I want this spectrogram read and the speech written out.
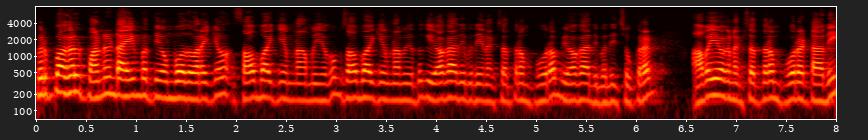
பிற்பகல் பன்னெண்டு ஐம்பத்தி ஒம்பது வரைக்கும் சௌபாக்கியம் நாமயோகம் சௌபாக்கியம் நாமயோகத்துக்கு யோகாதிபதி நட்சத்திரம் பூரம் யோகாதிபதி சுக்கரன் அவயோக நட்சத்திரம் பூரட்டாதி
